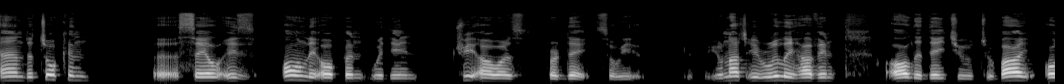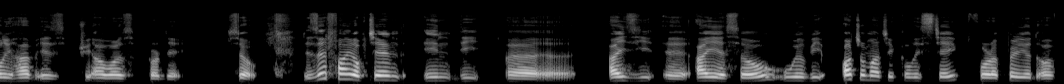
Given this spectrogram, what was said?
and the token uh, sale is only open within 3 hours per day so we, you're not really having all the day to, to buy all you have is 3 hours per day so the ZenFi obtained in the uh, IZ, uh, ISO will be automatically staked for a period of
